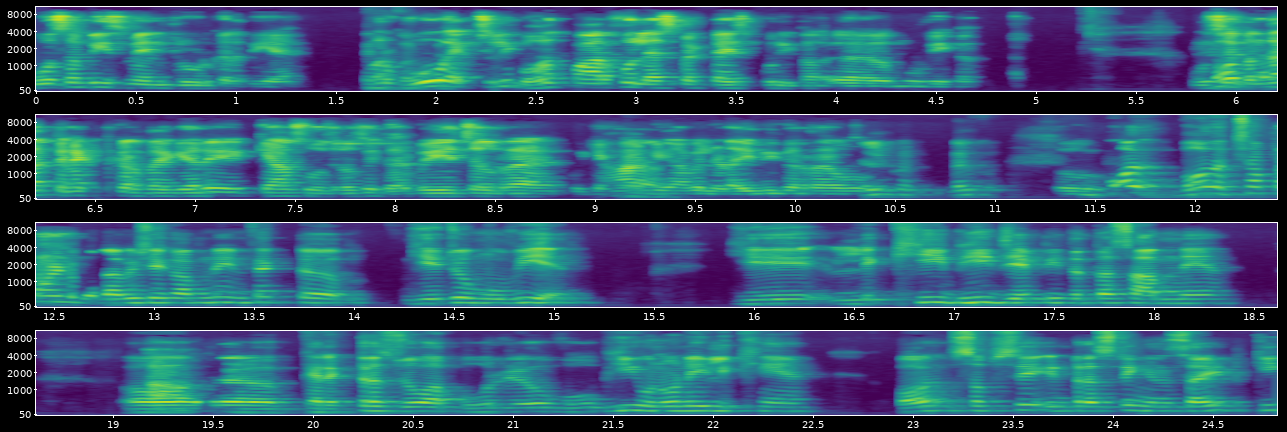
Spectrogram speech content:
वो सब भी इसमें इंक्लूड कर दिया है। और वो एक्चुअली बहुत पावरफुल एस्पेक्ट है इस पूरी मूवी का। उसे बंदा कनेक्ट करता है कि अरे क्या सोच रहा है? उसके घर पे ये चल रहा है वो यहाँ के हाँ यहाँ पे लड़ाई भी कर रहा है वो। बिल्कुल बिल्कुल। तो बहुत बहुत अच्छा पॉइंट बोला अभिषेक आपने। इनफैक्ट ये जो मूवी है ये लिखी भी जेपी दत्ता साहब ने। है। और हाँ कैरेक्टर्स जो आप बोल रहे हो वो भी उन्होंने ही लिखे हैं। और सबसे इंटरेस्टिंग इंसाइट कि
